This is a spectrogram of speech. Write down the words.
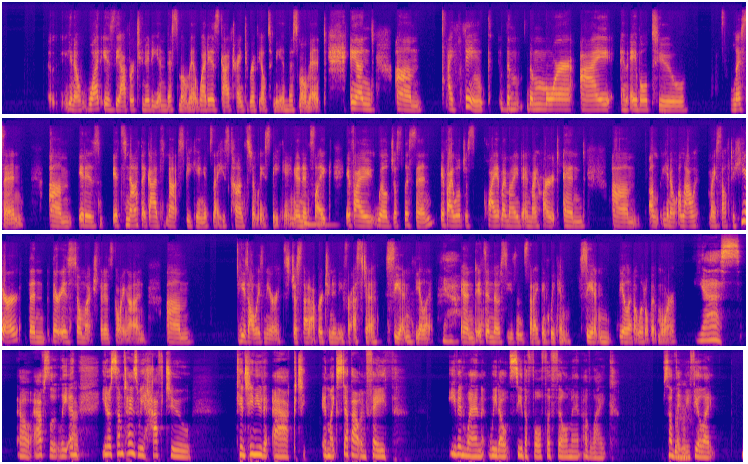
you know what is the opportunity in this moment? What is god trying to reveal to me in this moment? And um i think the the more i am able to listen um it is it's not that god's not speaking it's that he's constantly speaking and it's mm-hmm. like if i will just listen if i will just quiet my mind and my heart and um, uh, you know allow myself to hear then there is so much that is going on um, he's always near. It's just that opportunity for us to see it and feel it. Yeah. And it's in those seasons that i think we can see it and feel it a little bit more. Yes. Oh absolutely. And you know sometimes we have to continue to act and like step out in faith even when we don't see the full fulfillment of like something mm-hmm. we feel like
